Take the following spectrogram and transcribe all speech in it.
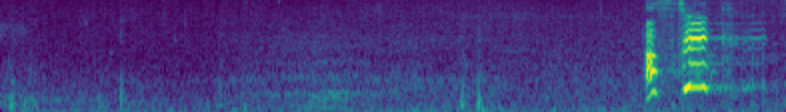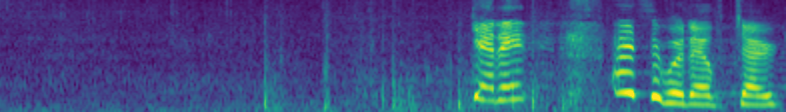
A stick! Get it? It's a wood elf joke.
